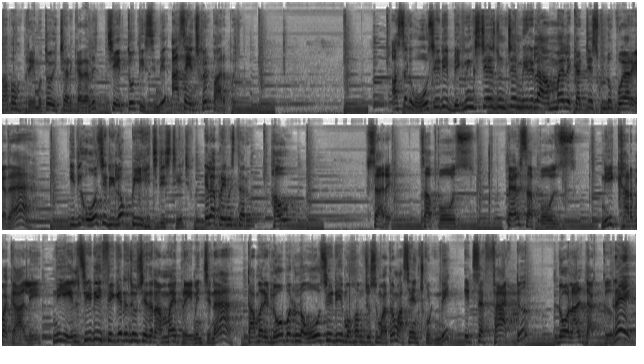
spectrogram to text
పాపం ప్రేమతో ఇచ్చాడు కదా అని చేత్తో తీసింది అసహించుకొని పారిపోయింది అసలు ఓసిడి బిగినింగ్ స్టేజ్ నుంచే మీరు ఇలా అమ్మాయిలు కట్ చేసుకుంటూ పోయారు కదా? ఇది ఓసిడిలో పిహెచ్డి స్టేజ్ ఎలా ప్రేమిస్తారు? హౌ సరే సపోజ్ పెర్ సపోజ్ నీ కర్మకాలి నీ ఎల్సిడి ఫిగర్ చూసి ఏదైనా అమ్మాయి ప్రేమించినా తమరి లోపలున్న ఓసిడి మొహం చూసి మాత్రం అసహించుకుంటుంది. It's a fact Donald Duck రే!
